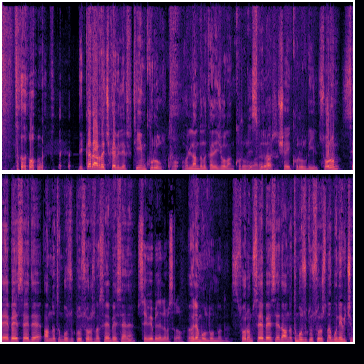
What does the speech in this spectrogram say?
tamam. Dikkat arda çıkabilir. Team Kurul. O Hollandalı kaleci olan kurul bu Espri arada. var. Şey kurul değil. Sorum SBS'de anlatım bozukluğu sorusunda SBS ne? Seviye belirleme sınavı. Öyle mi oldu onun adı? Sorum SBS'de anlatım bozukluğu sorusunda bu ne biçim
